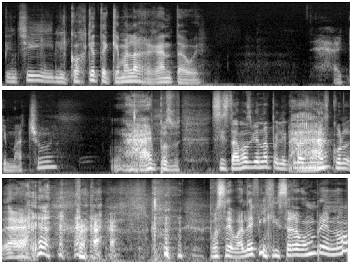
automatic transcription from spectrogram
pinche licor que te quema la garganta, güey. Ay, qué macho, güey. Ay, pues si estamos viendo películas pues se vale fingir ser hombre, ¿no?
